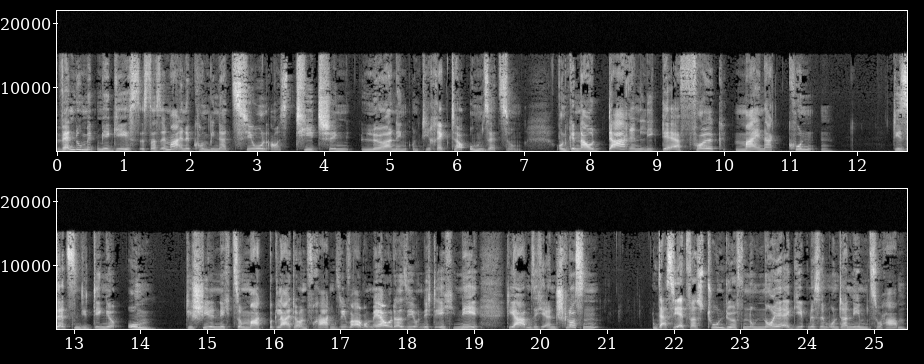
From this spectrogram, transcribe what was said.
Wenn du mit mir gehst, ist das immer eine Kombination aus Teaching, Learning und direkter Umsetzung. Und genau darin liegt der Erfolg meiner Kunden. Die setzen die Dinge um. Die schielen nicht zum Marktbegleiter und fragen sie, warum er oder sie und nicht ich. Nee, die haben sich entschlossen, dass sie etwas tun dürfen, um neue Ergebnisse im Unternehmen zu haben.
